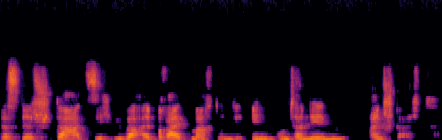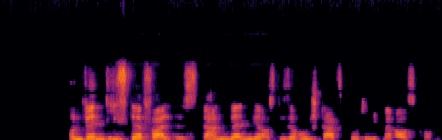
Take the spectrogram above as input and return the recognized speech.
dass der Staat sich überall breit macht und in Unternehmen einsteigt. Und wenn dies der Fall ist, dann werden wir aus dieser hohen Staatsquote nicht mehr rauskommen.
